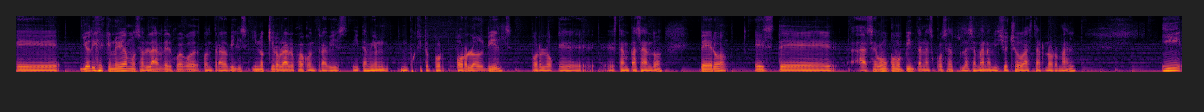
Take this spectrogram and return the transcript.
eh, yo dije que no íbamos a hablar del juego contra Bills y no quiero hablar del juego contra Bills y también un poquito por, por los Bills por lo que están pasando, pero este, según como pintan las cosas, pues la semana 18 va a estar normal. Y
